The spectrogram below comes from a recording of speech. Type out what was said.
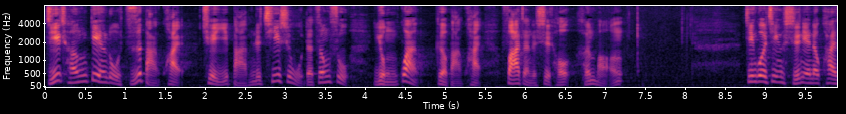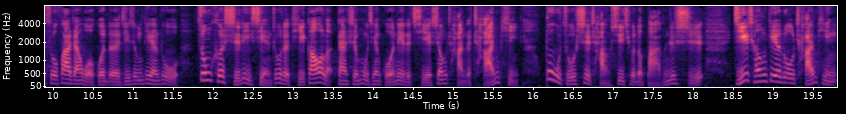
集成电路子板块却以百分之七十五的增速勇冠各板块。发展的势头很猛。经过近十年的快速发展，我国的集成电路综合实力显著的提高了。但是目前国内的企业生产的产品不足市场需求的百分之十，集成电路产品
